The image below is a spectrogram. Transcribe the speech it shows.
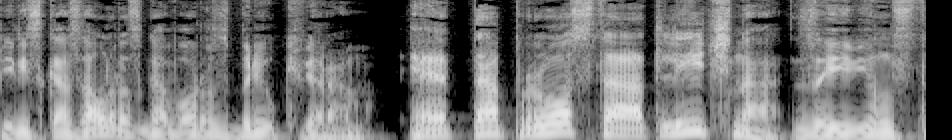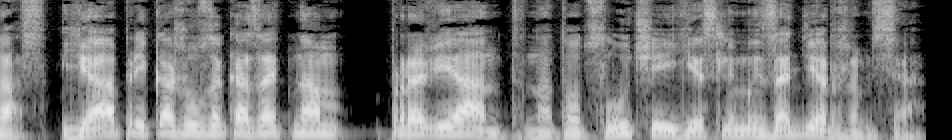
пересказал разговор с Брюквером. «Это просто отлично!» — заявил Стас. «Я прикажу заказать нам провиант на тот случай, если мы задержимся».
